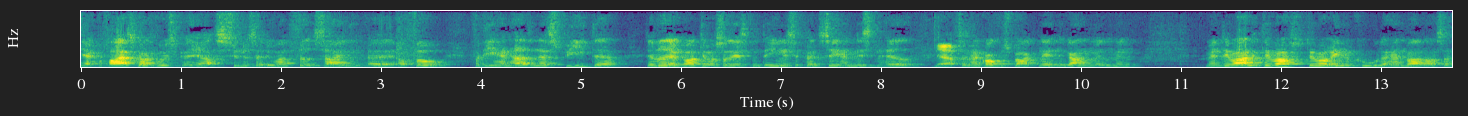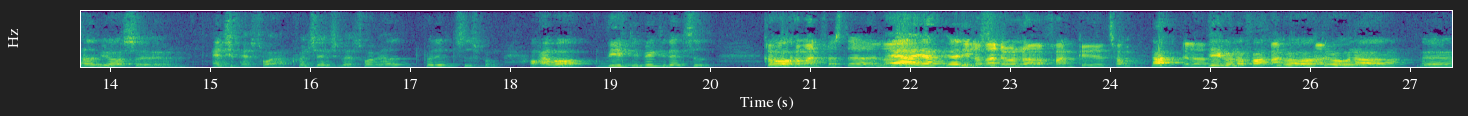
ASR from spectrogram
jeg kunne faktisk godt huske, at jeg synes, at det var en fed signing øh, at få, fordi han havde den der speed der. Det ved jeg godt, det var så næsten det eneste kvalitet, han næsten havde. Ja. Så han godt kunne sparke den ind en gang imellem, men, men det, var, det, var, det var rimelig cool, at han var der, og så havde vi også øh, Antipas, tror jeg. Quincy Antipas, tror jeg, vi havde på den tidspunkt. Og han var virkelig vigtig den tid. Kommer, var- kommer han først der? Eller, Ja, ja, ja, lige Eller var det under Frank uh, Tom? Nej, Eller? det er ikke under Frank, det var, Nej. det var under øh,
